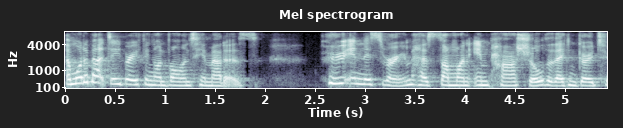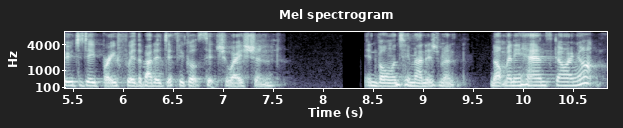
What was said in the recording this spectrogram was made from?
And what about debriefing on volunteer matters? Who in this room has someone impartial that they can go to to debrief with about a difficult situation in volunteer management? Not many hands going up.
